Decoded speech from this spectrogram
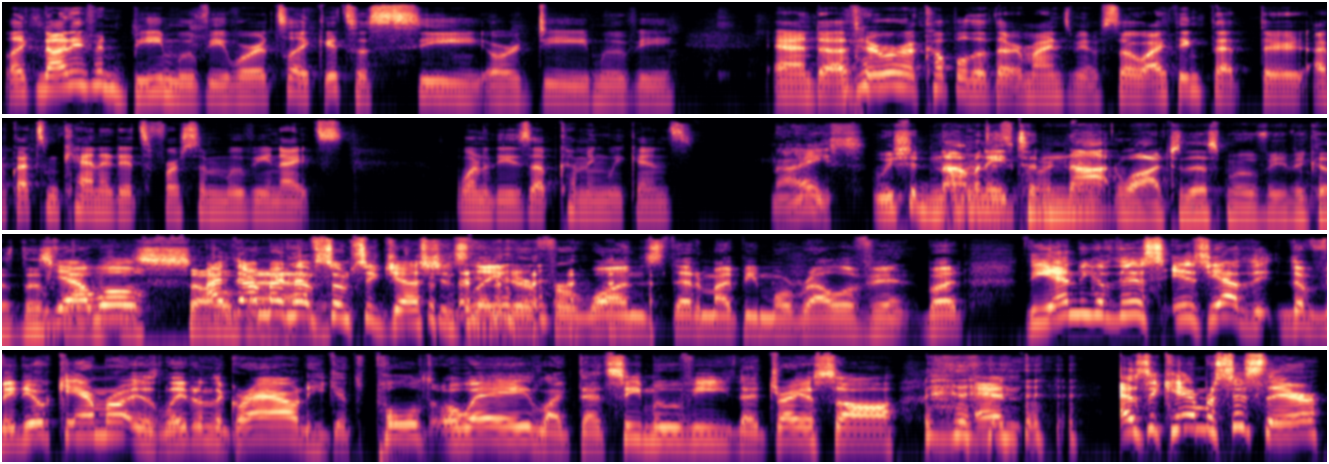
like not even B movie where it's like it's a C or D movie. And uh, there were a couple that that reminds me of. So I think that there, I've got some candidates for some movie nights one of these upcoming weekends. Nice. We should nominate to not watch this movie because this yeah, one well, was so I, I might have some suggestions later for ones that might be more relevant. But the ending of this is, yeah, the, the video camera is laid on the ground. He gets pulled away like that C movie that Drea saw. And as the camera sits there,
